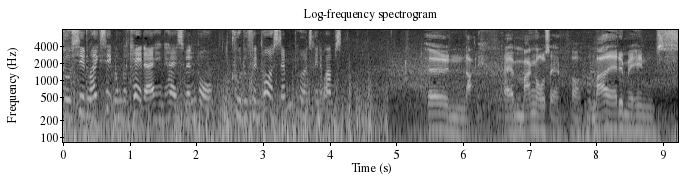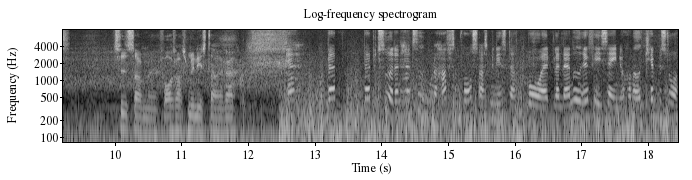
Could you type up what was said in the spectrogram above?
Du siger, du har ikke set nogen plakater af hende her i Svendborg. Kunne du finde på at stemme på Trine Bremsen? Øh, nej. Af mange årsager. Og meget af det med hendes tid som øh, forsvarsminister at gøre. Ja. Hvad, hvad betyder den her tid, hun har haft som forsvarsminister, hvor at blandt andet FE-sagen jo har været kæmpestor?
